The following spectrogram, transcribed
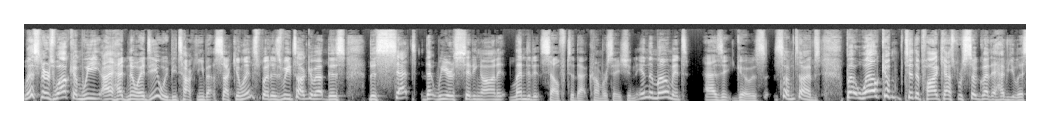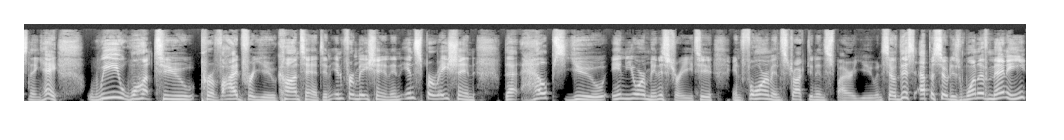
listeners, welcome. We I had no idea we'd be talking about succulents, but as we talk about this, the set that we are sitting on, it lended itself to that conversation in the moment as it goes sometimes. But welcome to the podcast. We're so glad to have you listening. Hey, we want to provide for you content and information and inspiration that helps you in your ministry to inform, instruct, and inspire you. And so this episode is one of many.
